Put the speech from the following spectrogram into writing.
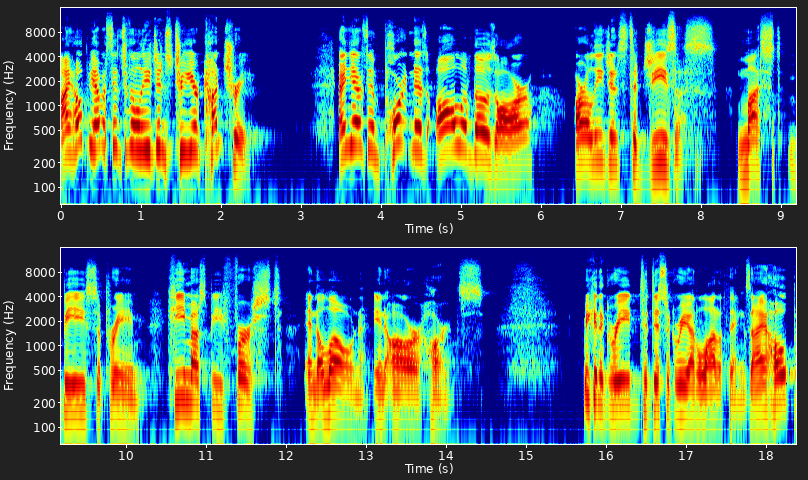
I hope you have a sense of allegiance to your country. And yet, as important as all of those are, our allegiance to Jesus must be supreme. He must be first and alone in our hearts. We can agree to disagree on a lot of things. And I hope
